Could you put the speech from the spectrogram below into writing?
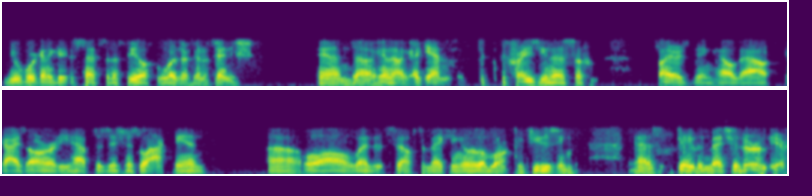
you, we're going to get a sense and a feel for where they're going to finish. And uh, you know, again, the, the craziness of players being held out, guys already have positions locked in, uh, will all lend itself to making it a little more confusing, as David mentioned earlier.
